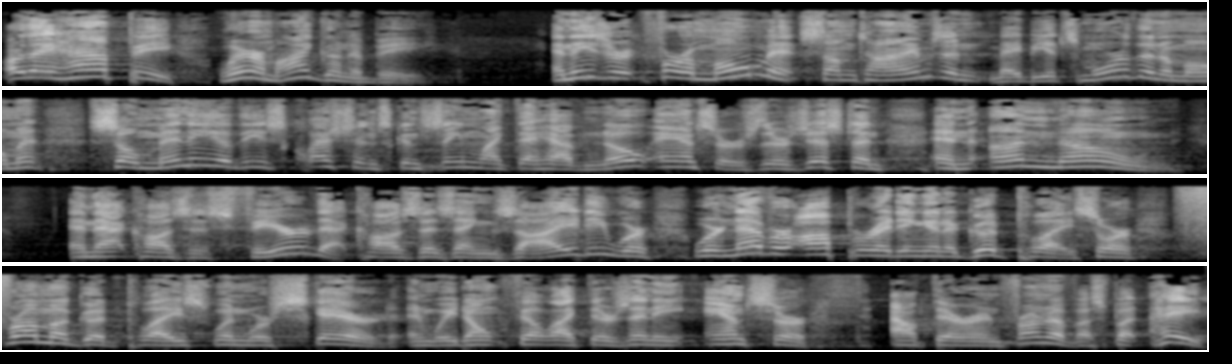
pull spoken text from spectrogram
Are they happy? Where am I going to be? And these are for a moment sometimes, and maybe it's more than a moment. So many of these questions can seem like they have no answers. There's just an, an unknown. And that causes fear, that causes anxiety. We're, we're never operating in a good place or from a good place when we're scared and we don't feel like there's any answer out there in front of us. But hey,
